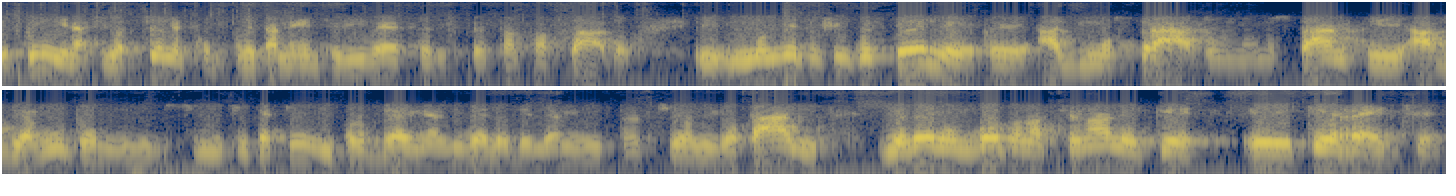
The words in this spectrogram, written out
e quindi una situazione completamente diversa rispetto al passato. E Il Movimento 5 Stelle eh, ha dimostrato, nonostante abbia avuto significativi problemi a livello delle amministrazioni locali, di avere un voto nazionale che, eh, che regge.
